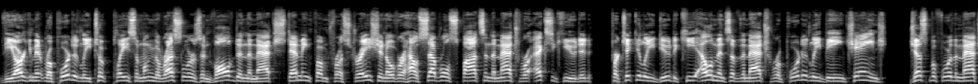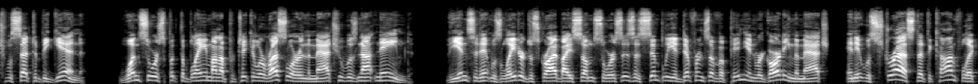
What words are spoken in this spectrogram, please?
The argument reportedly took place among the wrestlers involved in the match, stemming from frustration over how several spots in the match were executed, particularly due to key elements of the match reportedly being changed just before the match was set to begin. One source put the blame on a particular wrestler in the match who was not named. The incident was later described by some sources as simply a difference of opinion regarding the match, and it was stressed that the conflict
